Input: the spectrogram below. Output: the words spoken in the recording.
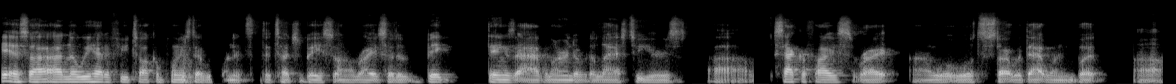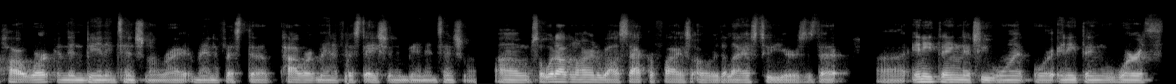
Yeah, so I know we had a few talking points that we wanted to touch base on, right? So the big things that I've learned over the last two years, uh, sacrifice, right? Uh, we'll, we'll start with that one, but uh, hard work and then being intentional, right? Manifest the power of manifestation and being intentional. Um, so, what I've learned about sacrifice over the last two years is that uh, anything that you want or anything worth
